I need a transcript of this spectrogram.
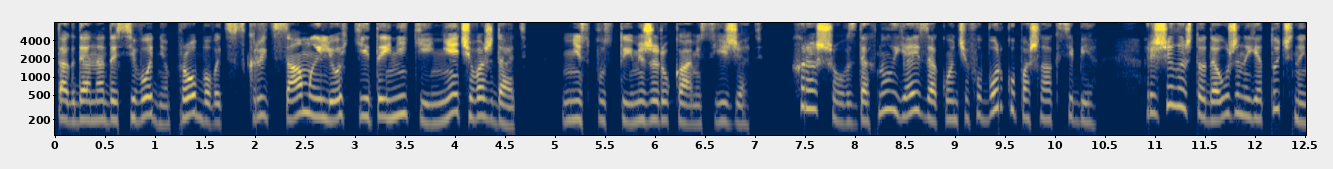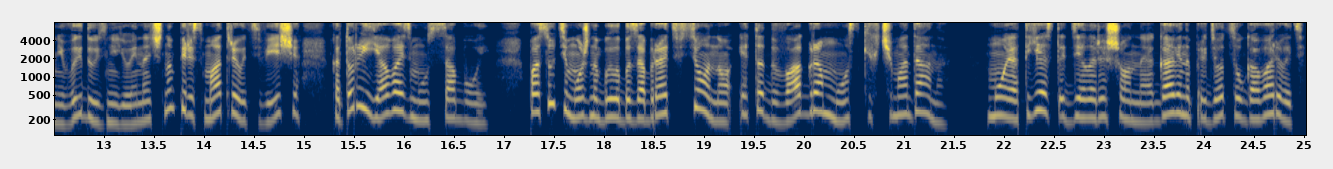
Тогда надо сегодня пробовать вскрыть самые легкие тайники, нечего ждать. Не с пустыми же руками съезжать. Хорошо, вздохнул я и, закончив уборку, пошла к себе. Решила, что до ужина я точно не выйду из нее и начну пересматривать вещи, которые я возьму с собой. По сути, можно было бы забрать все, но это два громоздких чемодана. Мой отъезд — дело решенное. Гавина придется уговаривать,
